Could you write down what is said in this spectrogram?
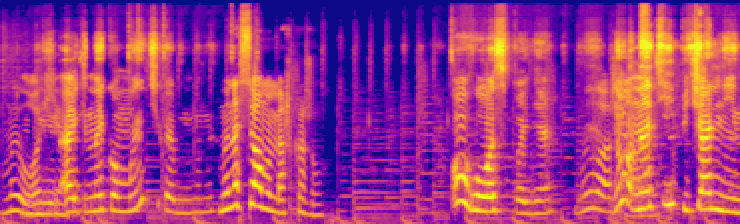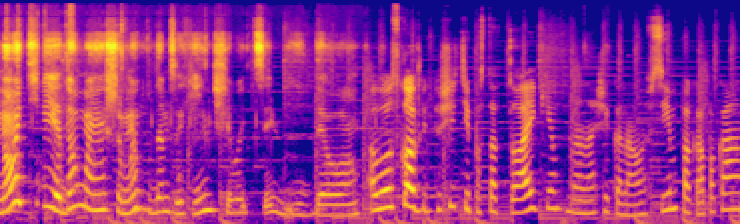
Ми лохи. А на якому ми? Чекай. Ми на сьомому, я ж кажу. О, господи. Милашка. Ну, на цій печальній ноті, я думаю, що ми будемо закінчувати це відео. Обов'язково підпишіться і поставте лайки на наші канали. Всім пока-пока.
